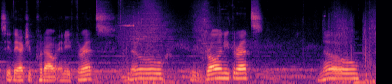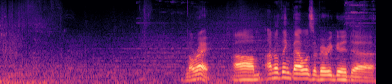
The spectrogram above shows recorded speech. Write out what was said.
See if they actually put out any threats. No. Do we draw any threats? No. Alright. Um, I don't think that was a very good uh,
